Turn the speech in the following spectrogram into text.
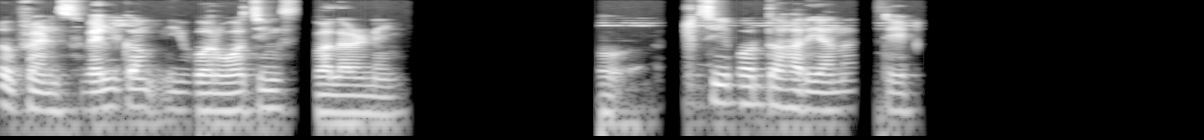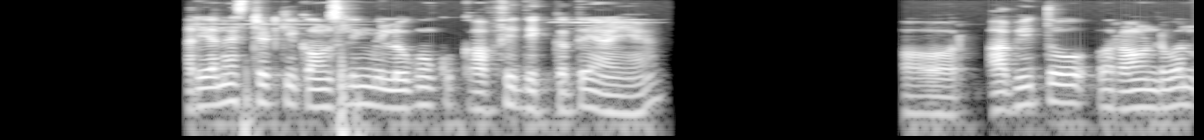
Hello friends, welcome. You are watching Siva Learning. So let's see about the Haryana state. Haryana state की काउंसलिंग में लोगों को काफ़ी दिक्कतें आई हैं और अभी तो राउंड वन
